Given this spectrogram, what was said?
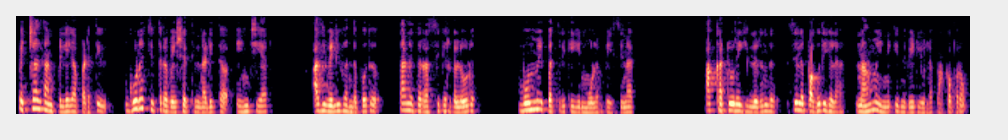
பெற்றால் தான் பிள்ளையா படத்தில் குணச்சித்திர வேஷத்தில் நடித்த எம்ஜிஆர். அது வெளிவந்தபோது தனது ரசிகர்களோடு பொம்மை பத்திரிகையின் மூலம் பேசினார். அக்கட்டுரையிலிருந்து சில பகுதிகளை நாம இன்னைக்கு இந்த வீடியோல பார்க்க போறோம்.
